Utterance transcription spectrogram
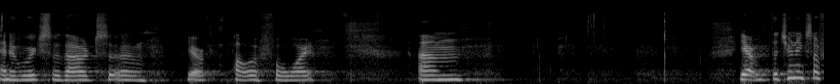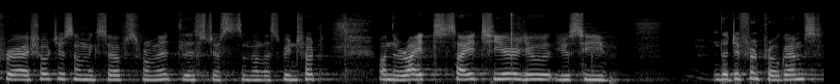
and it works without uh, your power for a while. Um, yeah, the tuning software, I showed you some excerpts from it. This is just another screenshot. On the right side here, you, you see the different programs.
